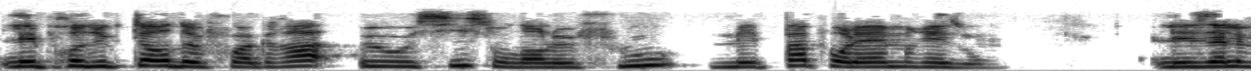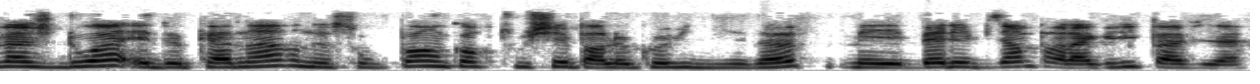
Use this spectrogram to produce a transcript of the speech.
Les producteurs de foie gras, eux aussi, sont dans le flou, mais pas pour les mêmes raisons. Les élevages d'oies et de canards ne sont pas encore touchés par le Covid-19, mais bel et bien par la grippe aviaire.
